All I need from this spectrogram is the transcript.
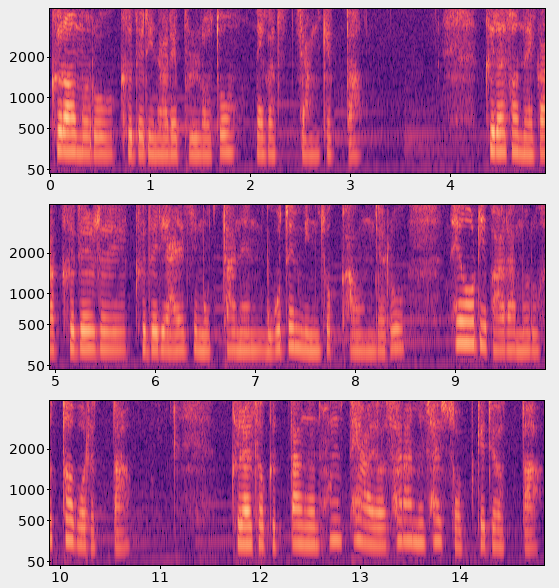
그러므로 그들이 나를 불러도 내가 듣지 않겠다. 그래서 내가 그들을 그들이 알지 못하는 모든 민족 가운데로 회오리 바람으로 흩어버렸다. 그래서 그 땅은 황폐하여 사람이 살 수 없게 되었다.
